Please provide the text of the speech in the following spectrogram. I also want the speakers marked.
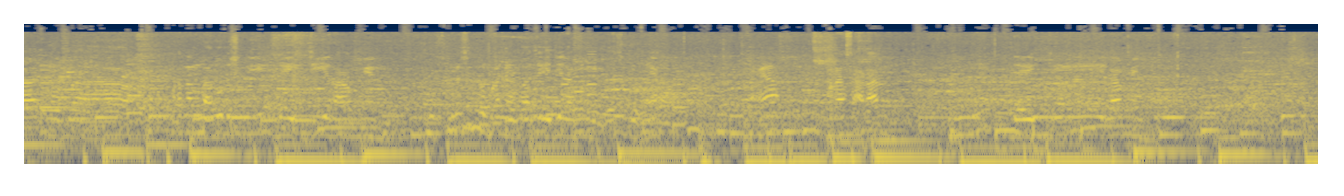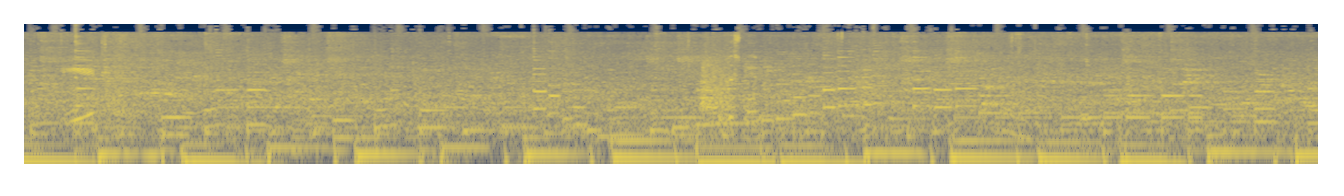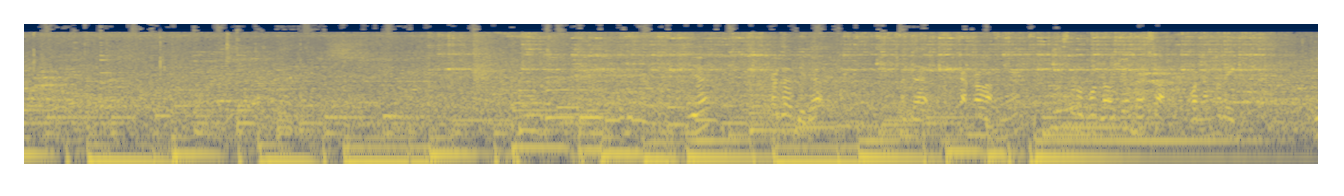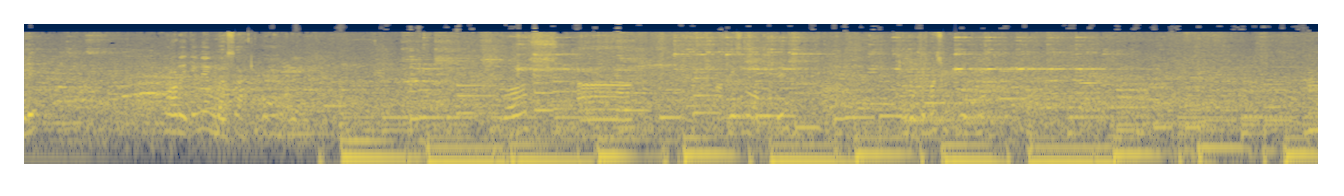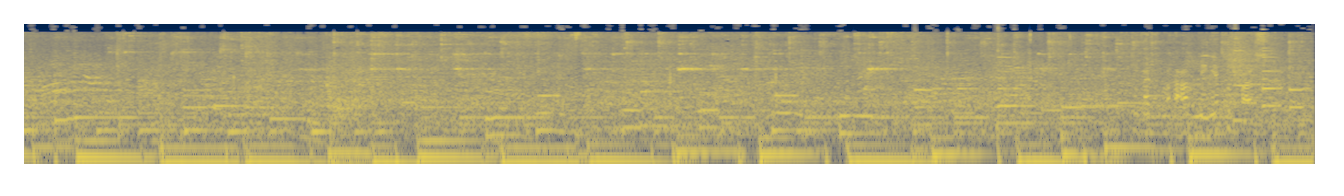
Speaker 1: nyoba makanan baru di sini Deiji Ramen. Sebenarnya sih belum pernah nyoba Deiji Ramen agak beda. Ada cakalaknya terus rumput lautnya basah bukan yang kering jadi norik ini yang basah bukan yang kering terus uh, pakai kopi untuk kita sepuluh kan abdinya tuh pas.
